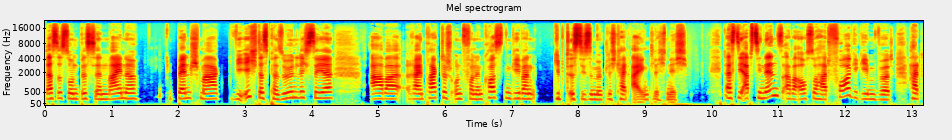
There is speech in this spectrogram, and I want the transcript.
Das ist so ein bisschen meine Benchmark, wie ich das persönlich sehe. Aber rein praktisch und von den Kostengebern gibt es diese Möglichkeit eigentlich nicht. Dass die Abstinenz aber auch so hart vorgegeben wird, hat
